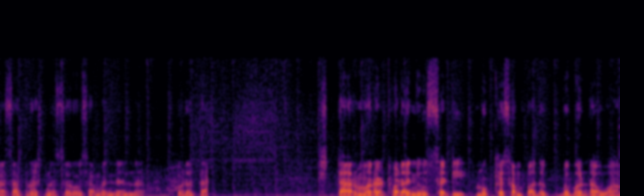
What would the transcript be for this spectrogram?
असा प्रश्न सर्वसामान्यांना पडत आहे. स्टार मराठवाडा न्यूजसाठी मुख्य संपादक बबनराव वाघ.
